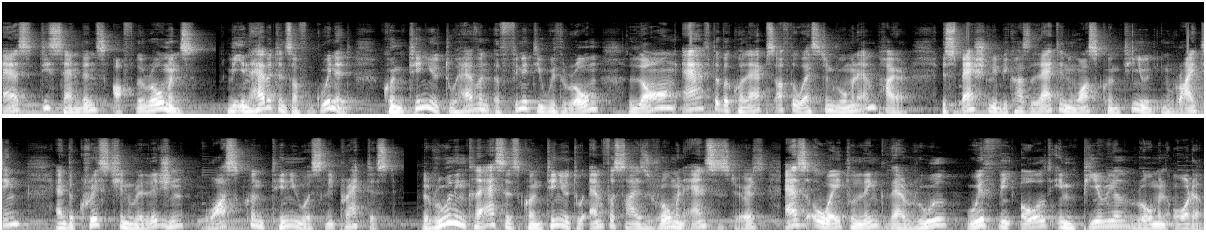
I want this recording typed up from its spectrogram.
as descendants of the Romans. The inhabitants of Gwynedd continued to have an affinity with Rome long after the collapse of the Western Roman Empire, especially because Latin was continued in writing and the Christian religion was continuously practiced. The ruling classes continued to emphasize Roman ancestors as a way to link their rule with the old imperial Roman order.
